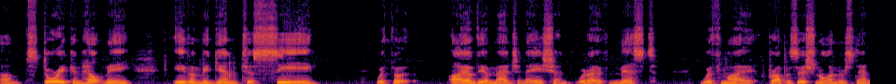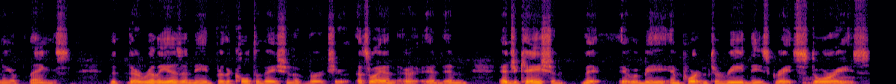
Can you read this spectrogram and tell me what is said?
Um, story can help me even begin to see with the eye of the imagination what I've missed with my propositional understanding of things that there really is a need for the cultivation of virtue. That's why in, in, in education, the, it would be important to read these great stories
